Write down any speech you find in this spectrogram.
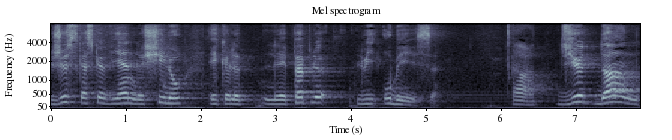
jusqu'à ce que vienne le Shiloh et que le- les peuples lui obéissent. Alors, Dieu donne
